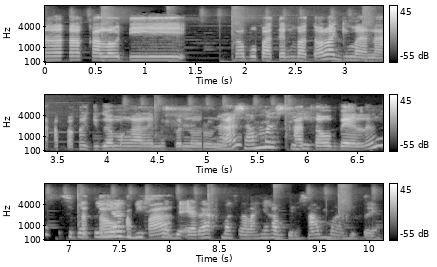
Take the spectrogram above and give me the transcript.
Eh, kalau di Kabupaten Batola gimana? Apakah juga mengalami nah penurunan sama sih. atau balance? Sepertinya atau di apa? setiap daerah masalahnya hampir sama gitu ya.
